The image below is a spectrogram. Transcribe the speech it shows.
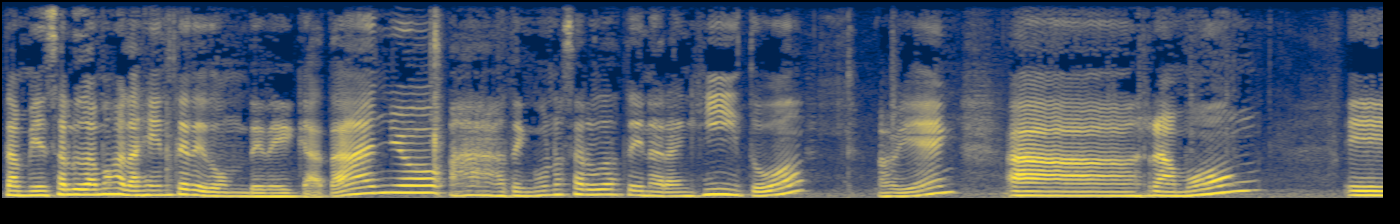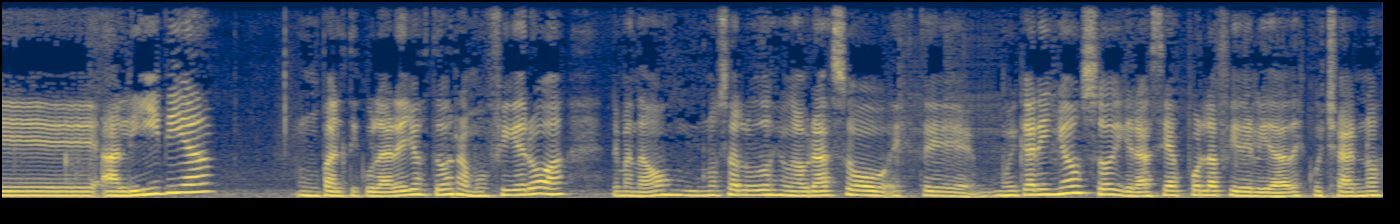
También saludamos a la gente de donde, de Cataño. Ah, tengo unos saludos de Naranjito. ¿Está bien? A Ramón, eh, a Lidia, en particular ellos dos, Ramón Figueroa, le mandamos unos saludos y un abrazo este muy cariñoso y gracias por la fidelidad de escucharnos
